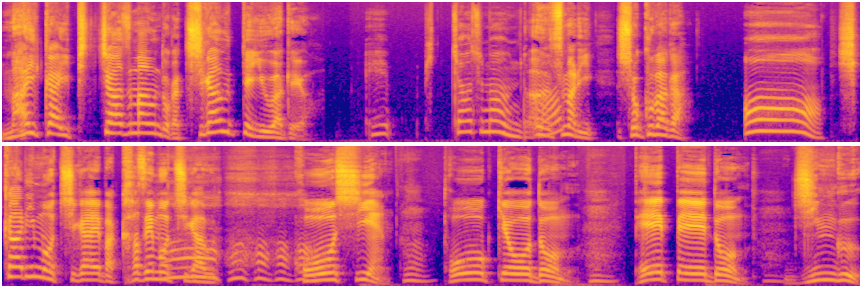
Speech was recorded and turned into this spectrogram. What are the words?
毎回ピッチャーズマウンドが違うっていうわけよ。え、ピッチャーズマウンドうんつまり、職場が。ああ。光も違えば風も違う。甲子園、うん。東京ドーム、ペーペードーム、神宮。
